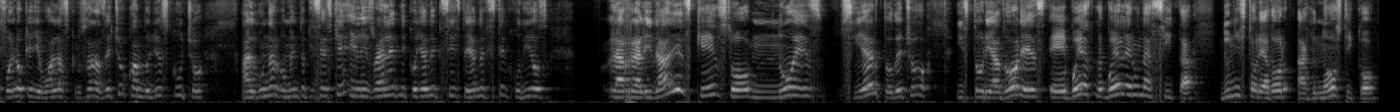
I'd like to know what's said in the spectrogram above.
fue lo que llevó a las cruzadas. De hecho, cuando yo escucho algún argumento que es que el Israel étnico ya no existe, ya no existen judíos, la realidad es que eso no es cierto. De hecho, historiadores, eh, voy, a, voy a leer una cita de un historiador agnóstico,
